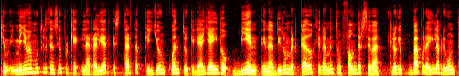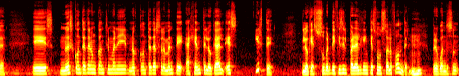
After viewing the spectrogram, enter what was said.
Que me llama mucho la atención porque la realidad startup que yo encuentro que le haya ido bien en abrir un mercado, generalmente un founder se va. Creo que va por ahí la pregunta. Es, no es contratar a un country manager, no es contratar solamente a gente local, es irte. Lo que es súper difícil para alguien que es un solo founder. Pero cuando son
